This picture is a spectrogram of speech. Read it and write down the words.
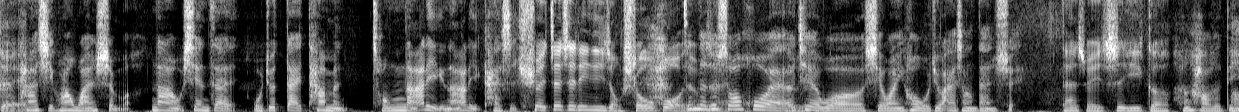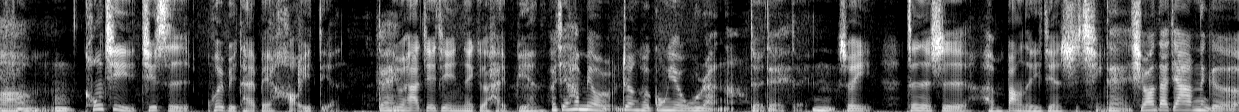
对，他喜欢玩什么，那我现在我就带他们从哪里哪里开始去？所以去。这是另一种收获，真的是收获哎！对而且我写完以后，我就爱上淡水，淡水是一个很好的地方。嗯，空气其实会比台北好一点，对，因为它接近那个海边，而且它没有任何工业污染呐、对对对，嗯，所以真的是很棒的一件事情。对，希望大家那个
